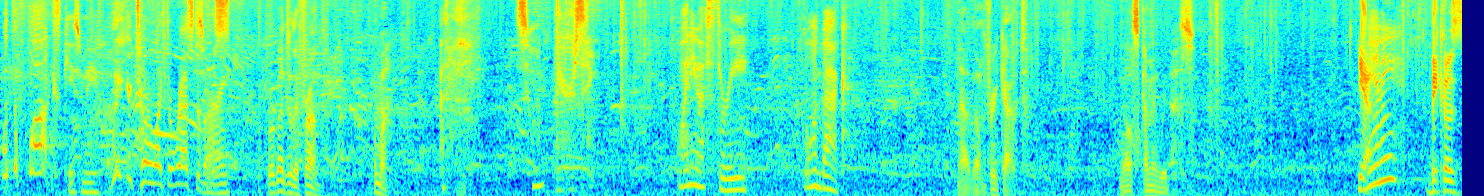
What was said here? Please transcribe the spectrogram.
what the fuck? Excuse me. Wait your turn like the rest of Sorry. us. We're going to the front. Come on. So embarrassing. Why do you have three? Go on back. Now, don't freak out. Mel's coming with us. Yeah, Manny? Because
